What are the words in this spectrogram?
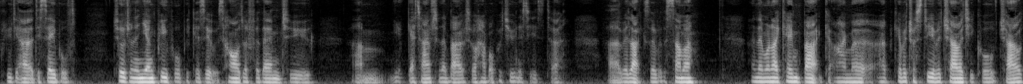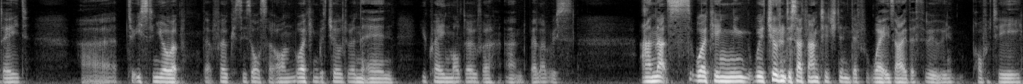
including uh, disabled children and young people, because it was harder for them to um, you know, get out and about or have opportunities to uh, relax over the summer. And then when I came back, I'm a, I became a trustee of a charity called Child Aid uh, to Eastern Europe that focuses also on working with children in Ukraine, Moldova, and Belarus. And that's working with children disadvantaged in different ways, either through poverty,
